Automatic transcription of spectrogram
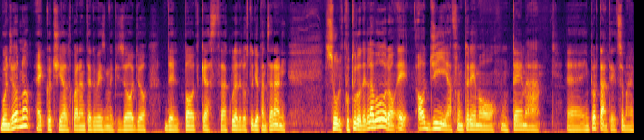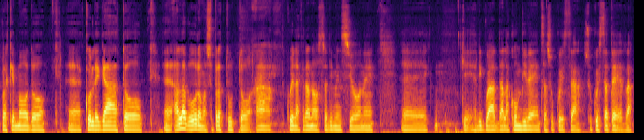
Buongiorno, eccoci al 42esimo episodio del podcast a cura dello studio Panzarani sul futuro del lavoro e oggi affronteremo un tema eh, importante, insomma in qualche modo eh, collegato eh, al lavoro ma soprattutto a quella che è la nostra dimensione eh, che riguarda la convivenza su questa, su questa terra.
